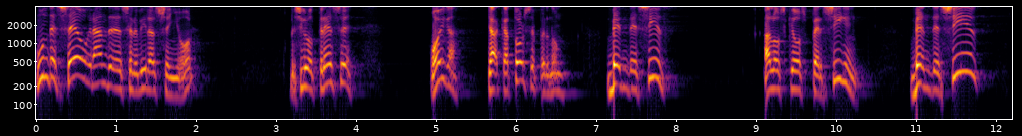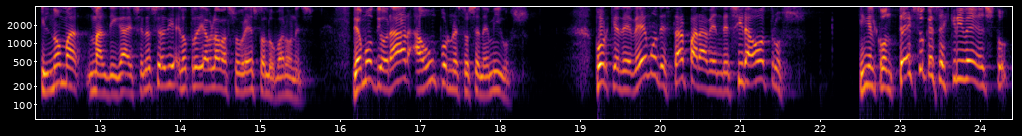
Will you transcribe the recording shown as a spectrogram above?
un deseo grande de servir al Señor. Versículo 13, oiga, 14, perdón. Bendecid a los que os persiguen, bendecid y no maldigáis. El otro, día, el otro día hablaba sobre esto a los varones. Debemos de orar aún por nuestros enemigos, porque debemos de estar para bendecir a otros. En el contexto que se escribe esto,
